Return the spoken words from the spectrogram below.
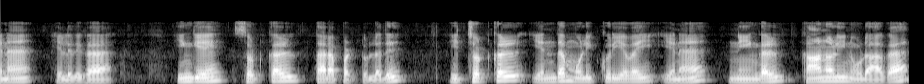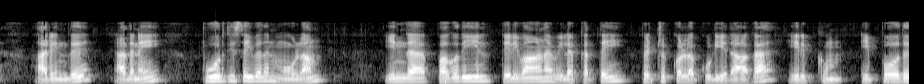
என எழுதுக. இங்கே சொற்கள் தரப்பட்டுள்ளது. இச்சொற்கள் எந்த மொழிக்குரியவை என நீங்கள் காணொளியினூடாக அறிந்து அதனை பூர்த்தி செய்வதன் மூலம் இந்த பகுதியில் தெளிவான விளக்கத்தை பெற்றுக்கொள்ளக்கூடியதாக இருக்கும். இப்போது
